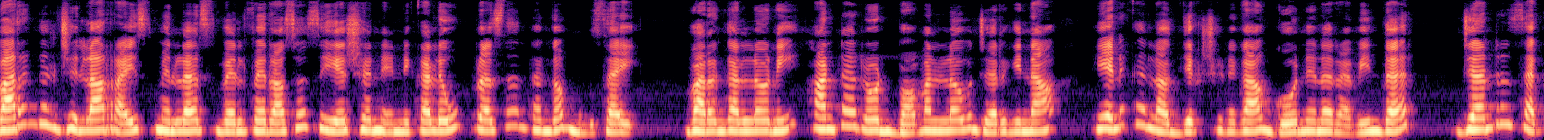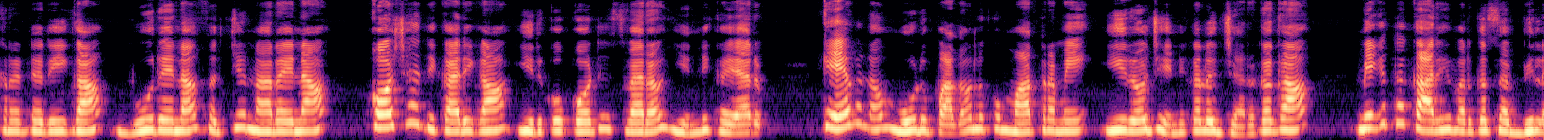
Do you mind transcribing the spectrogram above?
వరంగల్ జిల్లా రైస్ మిల్లర్స్ వెల్ఫేర్ అసోసియేషన్ ఎన్నికలు ప్రశాంతంగా ముగిశాయి. వరంగల్లోని హంటర్ రోడ్ భవన్లో జరిగిన ఎన్నికల అధ్యక్షుడిగా గోనెల రవీందర్ జనరల్ సెక్రటరీగా బూరేన సత్యనారాయణ కోశాధికారిగా ఇరుకు కోటేశ్వరరావు ఎన్నికయ్యారు. కేవలం మూడు పదవులకు మాత్రమే ఈ రోజు ఎన్నికలు జరగగా మిగతా కార్యవర్గ సభ్యుల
